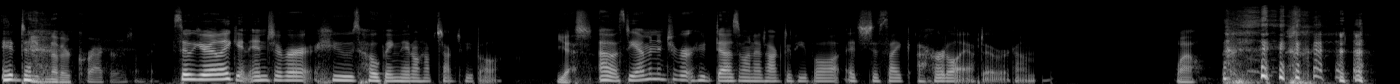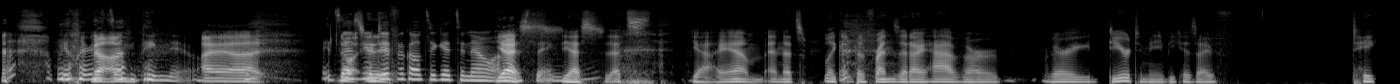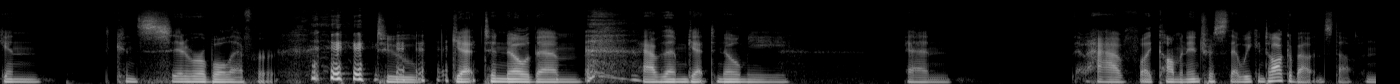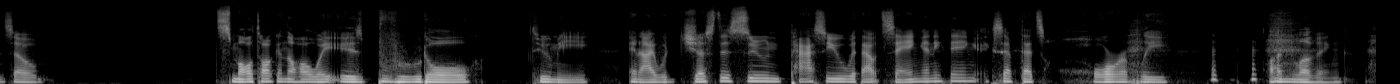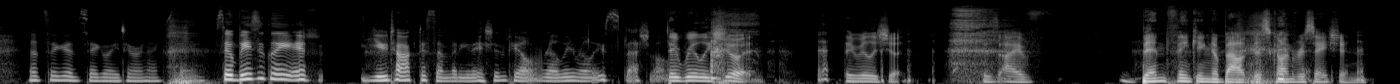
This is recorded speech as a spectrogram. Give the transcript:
It does. eat another cracker or something. So you're like an introvert who's hoping they don't have to talk to people. Yes. Oh, see, I'm an introvert who does want to talk to people. It's just like a hurdle I have to overcome. Wow. we learned No, I'm- something new. I uh, it no, says you're it- difficult to get to know on yes, this thing. yes, that's yeah, I am, and that's like the friends that I have are very dear to me because I've taken considerable effort to get to know them, have them get to know me, and have like common interests that we can talk about and stuff. And so small talk in the hallway is brutal to me and I would just as soon pass you without saying anything, except that's horribly unloving. That's a good segue to our next thing. So basically, if you talk to somebody, they should feel really, really special. They really should. they really should. Because I've been thinking about this conversation.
